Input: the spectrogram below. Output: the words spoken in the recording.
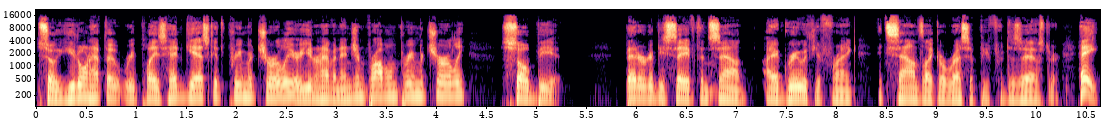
so you don't have to replace head gaskets prematurely or you don't have an engine problem prematurely, so be it. Better to be safe than sound. I agree with you, Frank. It sounds like a recipe for disaster. Hey,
